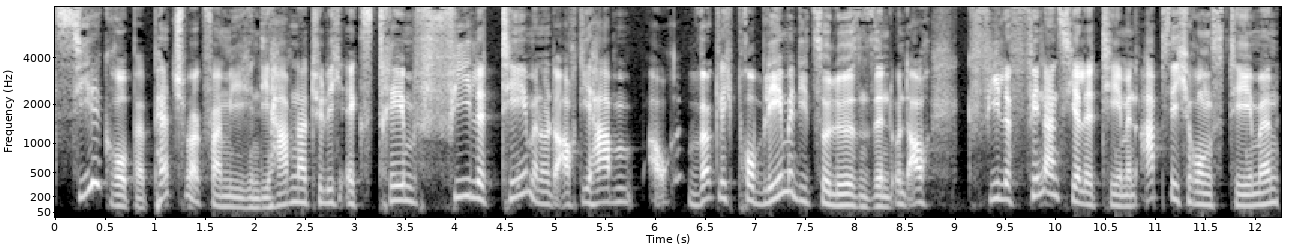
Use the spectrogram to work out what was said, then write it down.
Zielgruppe Patchwork-Familien, die haben natürlich extrem viele Themen und auch die haben auch wirklich Probleme, die zu lösen sind und auch viele finanzielle Themen, Absicherungsthemen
